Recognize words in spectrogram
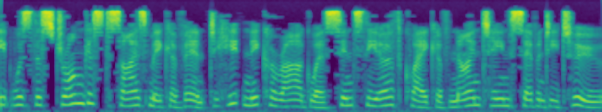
It was the strongest seismic event to hit Nicaragua since the earthquake of 1972.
